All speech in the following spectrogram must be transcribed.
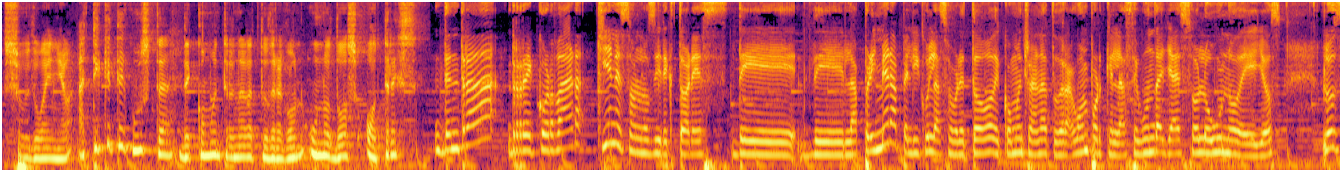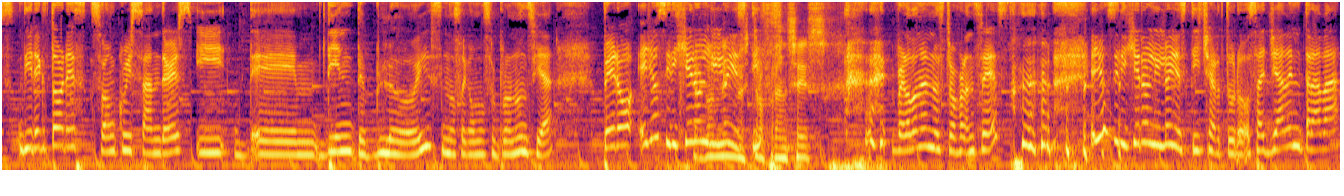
su dueño. ¿A ti qué te gusta de cómo entrenar a tu dragón? ¿Uno, dos o tres? De entrada, recordar quiénes son los directores de, de la primera película, sobre todo de cómo entrenar a tu dragón, porque la segunda ya es solo uno de ellos. Los directores son Chris Sanders y eh, Dean DeBlois, no sé cómo se pronuncia, pero ellos dirigieron Lilo y nuestro francés. Perdonen nuestro francés. ellos dirigieron Lilo y Stitch, Arturo. O sea, ya de entrada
